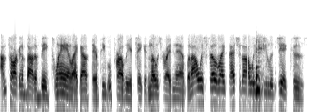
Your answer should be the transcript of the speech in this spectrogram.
I'm talking about a big plan like out there. People probably are taking notes right now, but I always felt like that should always be legit because.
